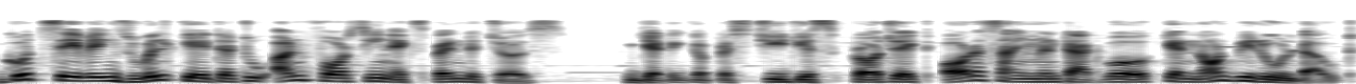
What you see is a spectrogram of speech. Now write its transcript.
Good savings will cater to unforeseen expenditures. Getting a prestigious project or assignment at work cannot be ruled out.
